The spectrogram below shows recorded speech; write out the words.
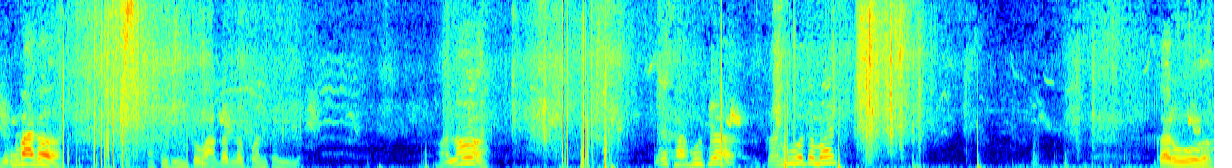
રિંગ વાગો રિંગ તો આગળ ને ફોન કરી લે. હલો. એ ખાગું છે. કરવું હોય તમારે? કરવું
